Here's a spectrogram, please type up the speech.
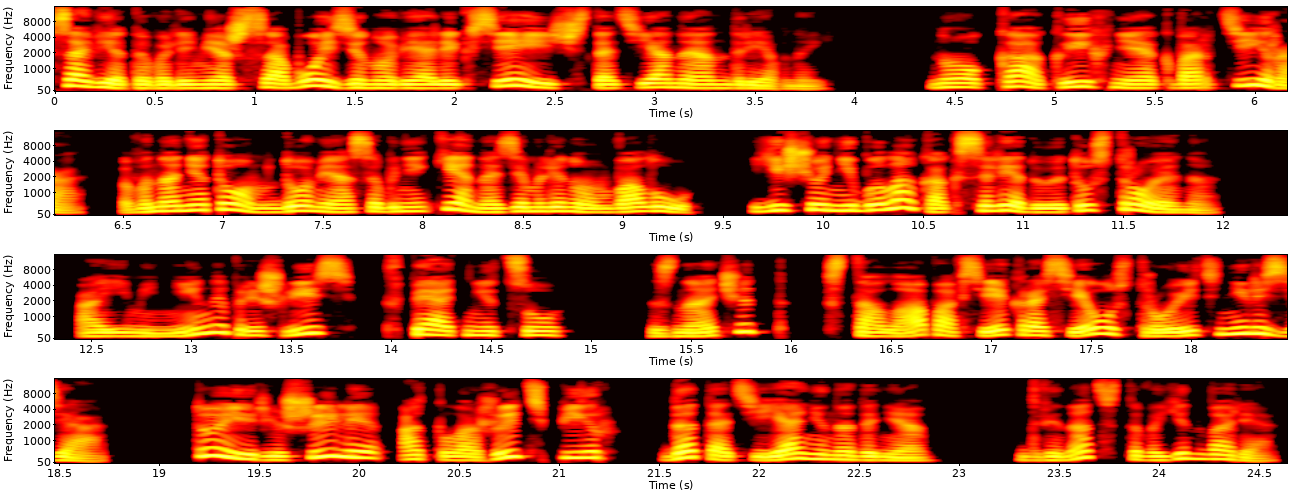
советовали меж собой Зиновий Алексеевич с Татьяной Андреевной. Но как ихняя квартира в нанятом доме-особняке на земляном валу еще не была как следует устроена, а именины пришлись в пятницу, значит, стола по всей красе устроить нельзя то и решили отложить пир до Татьянина дня, 12 января.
